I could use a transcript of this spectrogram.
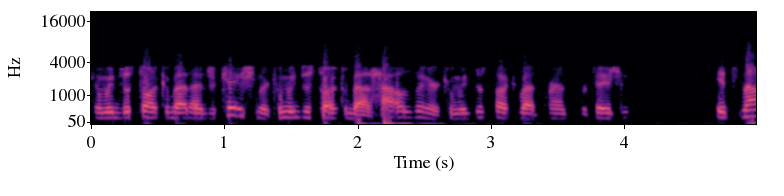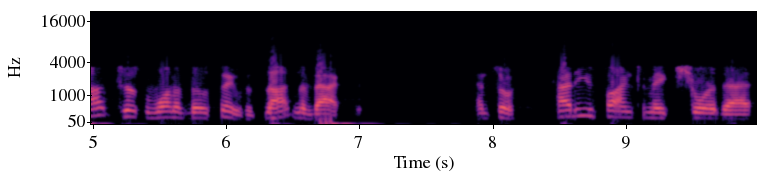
can we just talk about education, or can we just talk about housing, or can we just talk about transportation?" It's not just one of those things. It's not in a vacuum. And so, how do you find to make sure that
